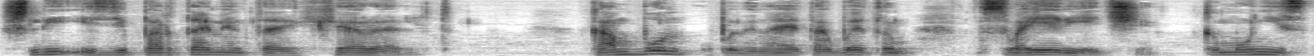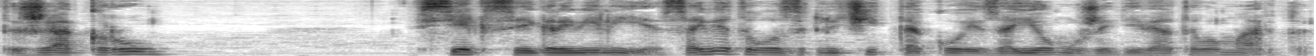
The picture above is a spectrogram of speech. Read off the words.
шли из департамента Херальд. Камбон упоминает об этом в своей речи. Коммунист Жак Ру в секции Гравелье советовал заключить такой заем уже 9 марта.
